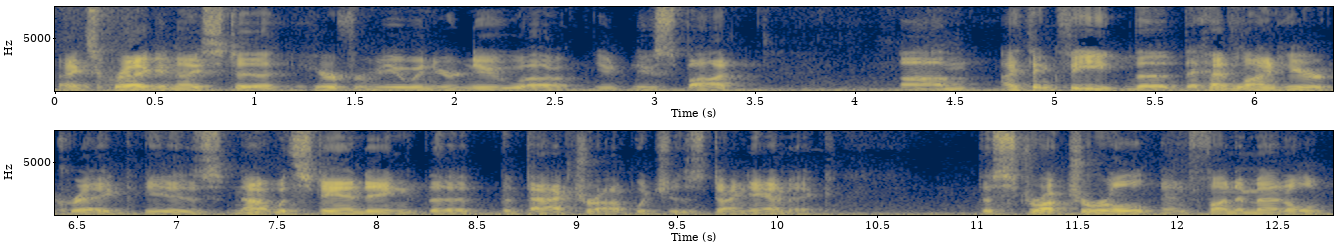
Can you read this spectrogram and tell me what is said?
Thanks, Craig, and nice to hear from you in your new uh, new spot. Um, I think the, the the headline here, Craig, is notwithstanding the the backdrop, which is dynamic, the structural and fundamental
